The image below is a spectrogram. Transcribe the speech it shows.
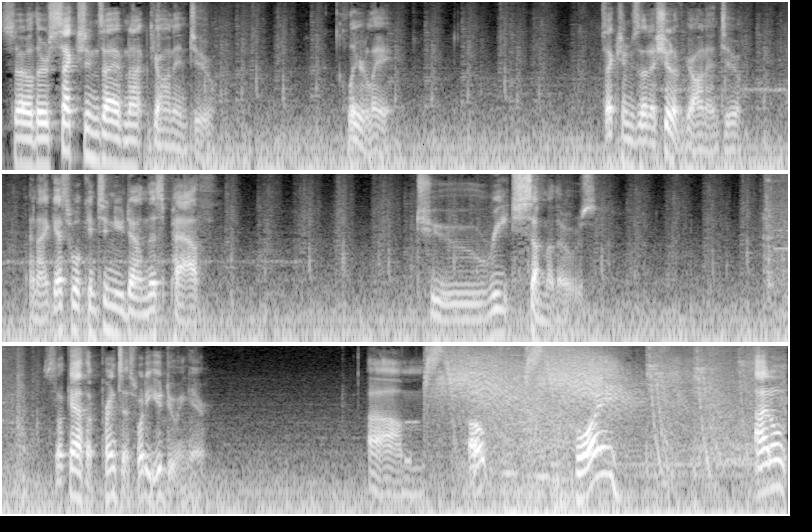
So there's sections I have not gone into. Clearly. Sections that I should have gone into. And I guess we'll continue down this path to reach some of those. Selkath Apprentice, what are you doing here? Um, oh, boy? I don't...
